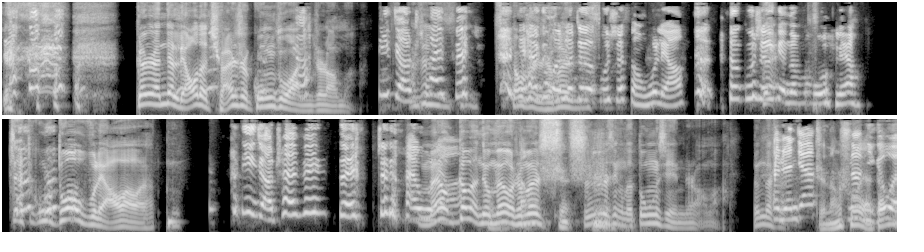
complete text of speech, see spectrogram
跟人家聊的全是工作，你知道吗？一脚踹飞，你还跟我说这个故事很无聊，这个故事一点都不无聊。这故事多无聊啊！我 一脚踹飞，对这个还无。没有，根本就没有什么实实质性的东西，你知道吗？真的，人家只能说，那你给我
